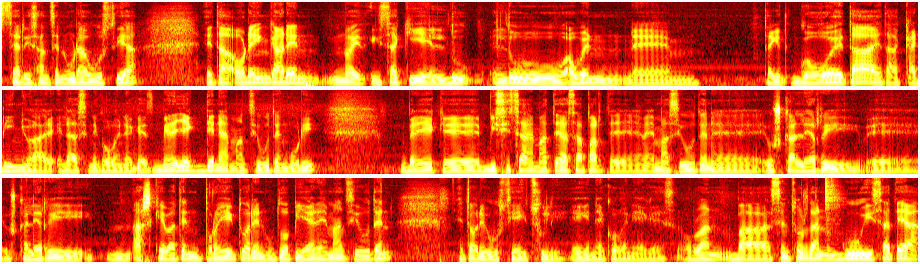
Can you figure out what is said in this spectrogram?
Zer izan zen ura guztia, eta orain garen noai, izaki heldu, heldu hauen e, gogoeta eta kariñoa elazineko genek, ez. Bereiek dena eman ziguten guri, bereik e, bizitza ematea aparte emazi guten e, Euskal Herri e, Euskal Herri mm, aske baten proiektuaren utopia ere eman ziguten eta hori guztia itzuli egineko geniek ez. Orduan, ba, zentzordan gu izatea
